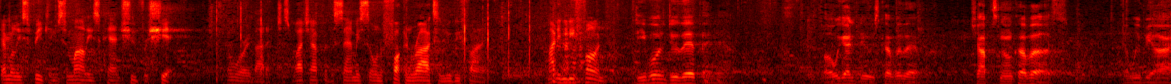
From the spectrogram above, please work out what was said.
Generally speaking, Somalis can't shoot for shit. Don't worry about it. Just watch out for the Sammys throwing the fucking rocks and you'll be fine. Might even be fun. D-boys do their thing now. All we gotta do is cover them. Chopper's gonna cover us, and we'll be alright.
